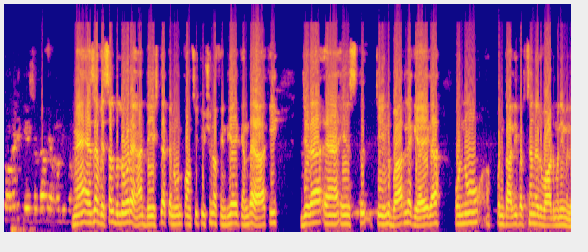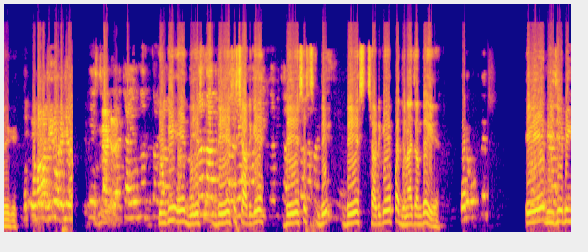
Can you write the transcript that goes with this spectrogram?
ਆਲਰੇਡੀ ਕੇਸ ਚੱਲਦਾ ਪਿਆ ਅਮਨਦੀਪ ਵੱਲੋਂ। ਮੈਂ ਐਜ਼ ਅ ਵਿਸਲ ਬਲੋਅਰ ਹਾਂ ਦੇਸ਼ ਦਾ ਕਾਨੂੰਨ ਕਨਸਟੀਟਿਊਸ਼ਨ ਆਫ ਇੰਡੀਆ ਇਹ ਕਹਿੰਦਾ ਹੈ ਕਿ ਜਿਹੜਾ ਇਸ ਚੀਜ਼ ਨੂੰ ਬਾਹਰ ਲੈ ਕੇ ਆਏਗਾ ਉਹਨੂੰ 45% ਰਿਵਾਰਡ ਮਨੀ ਮਿਲੇਗੀ। ਕਿਉਂਕਿ ਇਹ ਦੇਸ਼ ਦੇਸ਼ ਛੱਡ ਕੇ ਦੇਸ਼ ਦੇਸ਼ ਛੱਡ ਕੇ ਭੱਜਣਾ ਚਾਹੁੰਦੇ ਹੈਗੇ। ਇਹ ਬੀਜੇਪੀ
